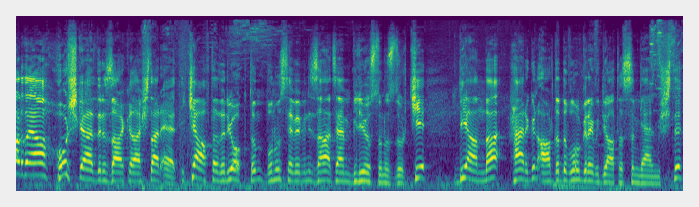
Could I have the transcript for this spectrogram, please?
Arda'ya hoş geldiniz arkadaşlar. Evet iki haftadır yoktum. Bunun sebebini zaten biliyorsunuzdur ki bir anda her gün Arda the Vlogger'a video atasım gelmişti.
